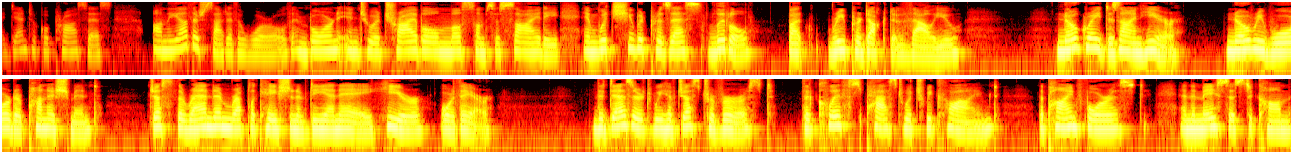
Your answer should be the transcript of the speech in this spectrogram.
identical process on the other side of the world and born into a tribal Muslim society in which she would possess little but reproductive value. No great design here, no reward or punishment, just the random replication of DNA here or there. The desert we have just traversed, the cliffs past which we climbed, the pine forest, and the mesas to come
